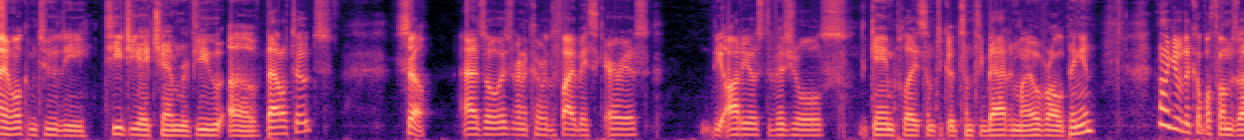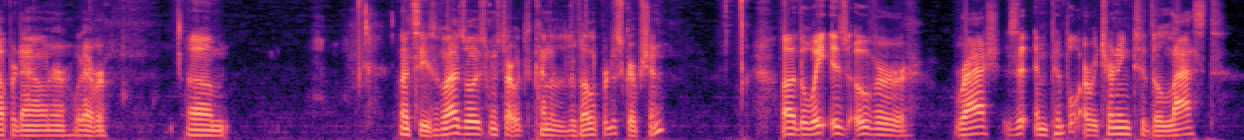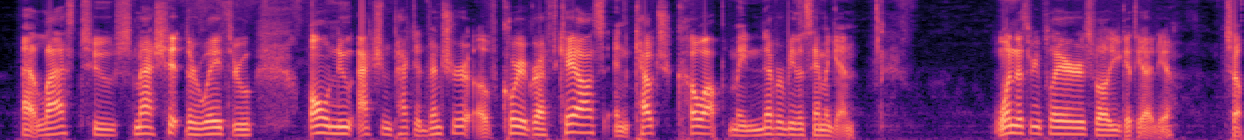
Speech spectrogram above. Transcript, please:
Hi, and welcome to the TGHM review of Battletoads. So, as always, we're going to cover the five basic areas the audios, the visuals, the gameplay, something good, something bad, and my overall opinion. I'll give it a couple thumbs up or down or whatever. Um, let's see. So, as always, we're going to start with kind of the developer description. Uh, the wait is over. Rash, Zitz, and Pimple are returning to the last, at last, to smash hit their way through all new action packed adventure of choreographed chaos and couch co op may never be the same again. One to three players, well, you get the idea. So,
